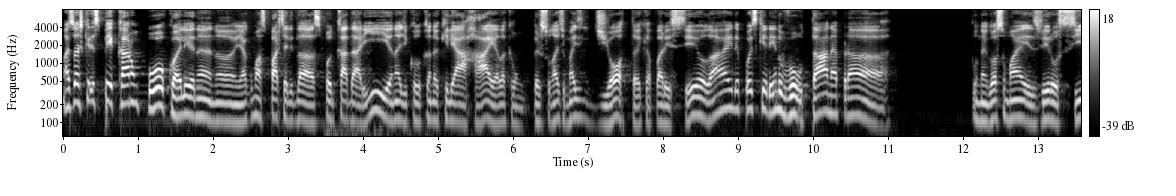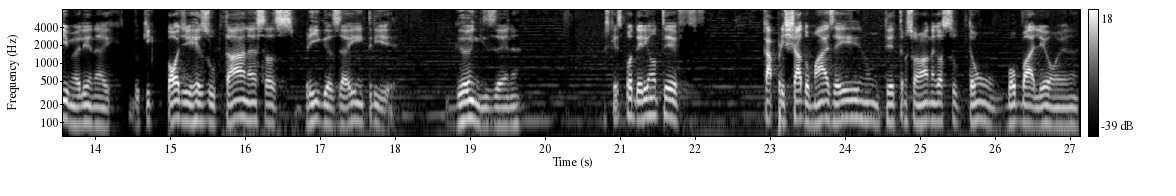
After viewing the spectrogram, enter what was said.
Mas eu acho que eles pecaram um pouco ali, né? No, em algumas partes ali das pancadarias, né? De colocando aquele Arraia lá, que é um personagem mais idiota que apareceu lá. E depois querendo voltar, né? Pra... O um negócio mais verossímil ali, né? Do que pode resultar nessas brigas aí entre gangues aí, né? Acho que eles poderiam ter caprichado mais aí, não ter transformado um negócio tão bobalhão aí, né?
